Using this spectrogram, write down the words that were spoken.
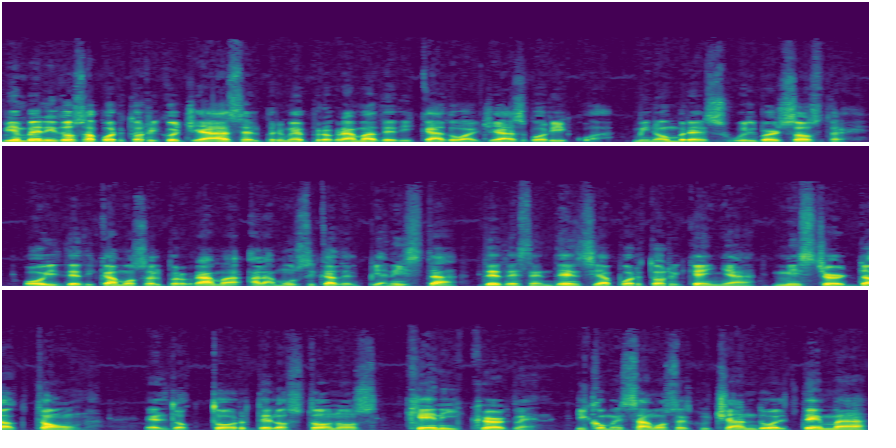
bienvenidos a Puerto Rico Jazz, el primer programa dedicado al jazz boricua. Mi nombre es Wilbur Sostre. Hoy dedicamos el programa a la música del pianista de descendencia puertorriqueña Mr. Doug Tone, el doctor de los tonos Kenny Kirkland. Y comenzamos escuchando el tema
